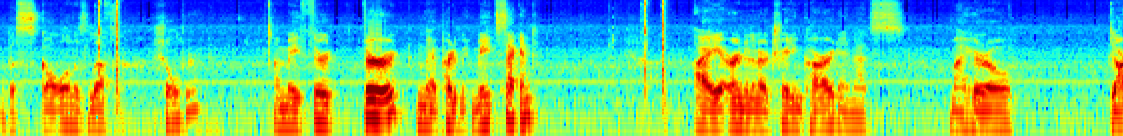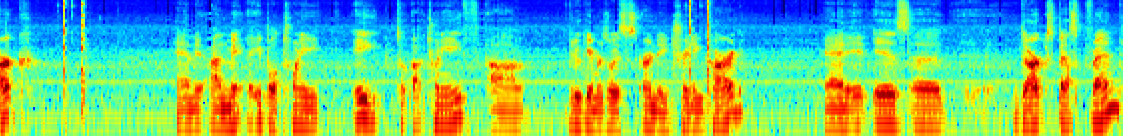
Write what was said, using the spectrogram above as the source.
with a skull on his left shoulder. On May 3rd, 3rd pardon me, May 2nd, I earned another trading card, and that's my hero Dark. And on May, April 28th, uh, 28th uh, Video Gamers Oasis earned a trading card, and it is uh, Dark's best friend,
